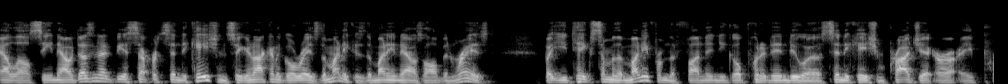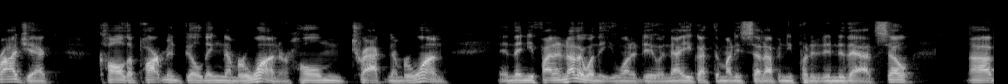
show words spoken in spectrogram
LLC. Now it doesn't have to be a separate syndication, so you're not going to go raise the money because the money now has all been raised but you take some of the money from the fund and you go put it into a syndication project or a project called apartment building number one or home tract number one. And then you find another one that you want to do. And now you've got the money set up and you put it into that. So, uh,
